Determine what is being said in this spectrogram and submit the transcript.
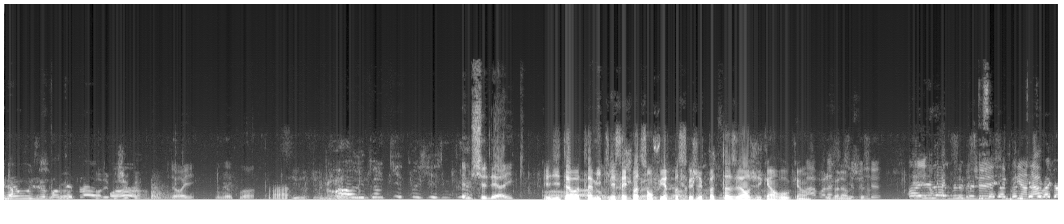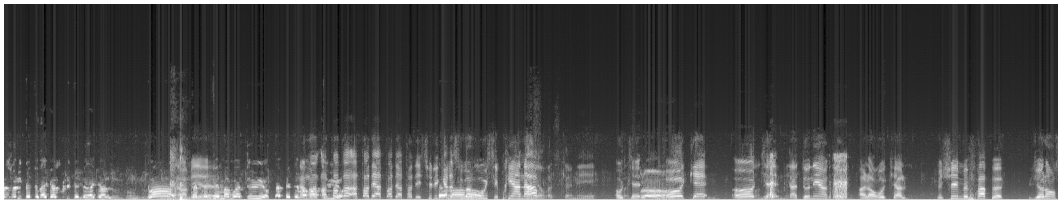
Oh là où Je veux porter plainte. Attendez, moi. bougez pas. hein. Dory, viens avec moi. Si, monsieur. Oh, monsieur, s'il vous plaît Et monsieur Derrick. Et dites à votre ami qu'il essaye pas de s'enfuir parce que j'ai pas de taser, j'ai qu'un rook. Hein. Ah voilà, Désolé, monsieur, monsieur. monsieur. Ah, il est en là, fait, je vais ce lui péter monsieur sa gueule, s'est je vais pris lui un péter la arbre. gueule, je vais lui péter la gueule, je vais lui péter la gueule. Toi, Non, t'as mais, pété ma voiture, t'as pété ma Non, non, voiture. attendez, attendez, attendez. Celui qui a la Subaru, il s'est pris un arbre. on va se calmer. Ok, ok, ok. T'as donné un coup. Alors au calme. Monsieur, il me frappe. Violence.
